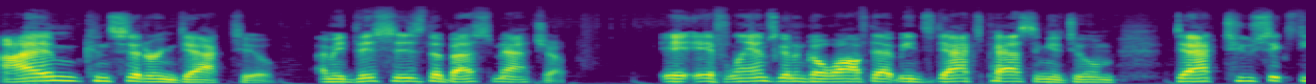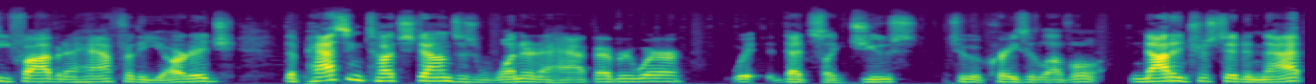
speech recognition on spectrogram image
I'm considering Dak too. I mean, this is the best matchup. If Lamb's going to go off, that means Dak's passing it to him. Dak 265 and a half for the yardage. The passing touchdowns is one and a half everywhere. That's like juice to a crazy level. Not interested in that.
